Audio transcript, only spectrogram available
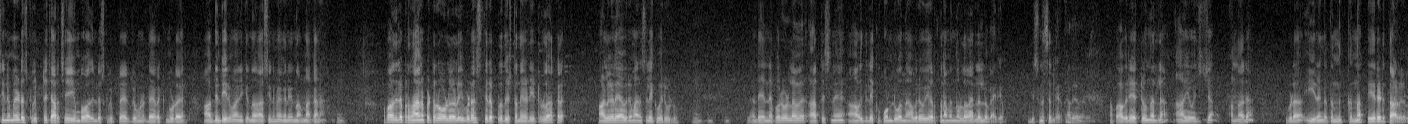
സിനിമയുടെ സ്ക്രിപ്റ്റ് ചർച്ച ചെയ്യുമ്പോൾ അതിന്റെ സ്ക്രിപ്റ്റ് ഏറ്റവും ഡയറക്ടറും കൂടെ ആദ്യം തീരുമാനിക്കുന്നത് ആ സിനിമ എങ്ങനെയും നന്നാക്കാനാണ്. അപ്പോൾ അതിലെ പ്രധാനപ്പെട്ട റോളുകൾ ഇവിടെ സ്ഥിരപ്രതിഷ്ഠ നേടിയിട്ടുള്ള കല ആളുകളെ അവർ മനസ്സിലേക്ക് വരുള്ളൂ. അല്ലാണ്ട് എന്നെ പോലെയുള്ള അല്ലാണ്ട് എന്നെപ്പോലുള്ള ആർട്ടിസ്റ്റിനെ ആ ഇതിലേക്ക് കൊണ്ടുവന്ന് അവരെ ഉയർത്തണം എന്നുള്ളതല്ലല്ലോ കാര്യം. ബിസിനസ് അല്ലേ അതെ? അപ്പോൾ അവർ ഏറ്റവും നല്ല ആ യോജിച്ച എന്നാൽ ഇവിടെ ഈ രംഗത്ത് നിൽക്കുന്ന പേരെടുത്ത ആളുകൾ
